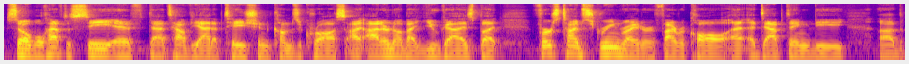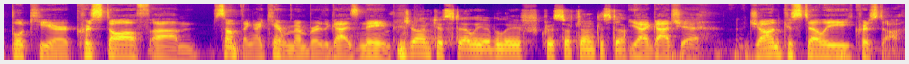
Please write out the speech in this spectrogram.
So we'll have to see if that's how the adaptation comes across. I, I don't know about you guys, but first time screenwriter, if I recall, uh, adapting the uh, the book here, Christoph um, something. I can't remember the guy's name. John Castelli, I believe. Christoph John Castelli. Yeah, I gotcha. John Castelli Christoph.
